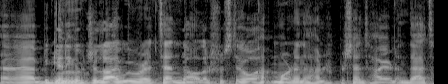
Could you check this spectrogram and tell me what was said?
Uh, beginning of July, we were at $10. We're still more than 100% higher than that.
